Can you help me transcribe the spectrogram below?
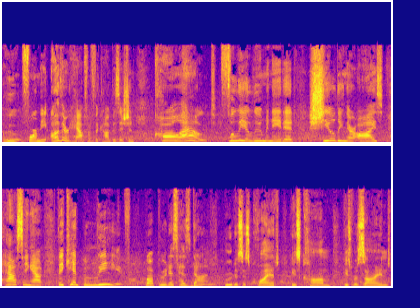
who form the other half of the composition, call out, fully illuminated, shielding their eyes, passing out. They can't believe what Brutus has done. Brutus is quiet, he's calm, he's resigned,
